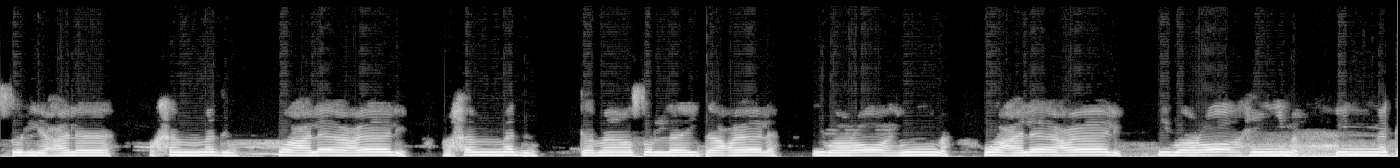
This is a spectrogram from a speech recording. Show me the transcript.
صل على محمد وعلى آل محمد كما صليت على إبراهيم وعلى آل إبراهيم إنك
